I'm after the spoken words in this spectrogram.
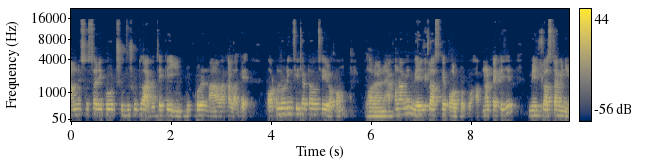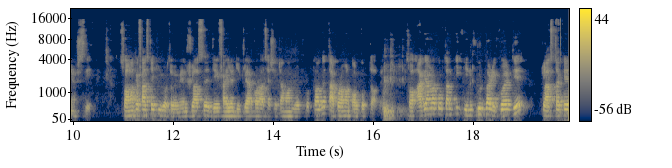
আননেসেসারি কোড শুধু শুধু আগে থেকে ইনক্লুড করে না রাখা লাগে অটো লোডিং ফিচারটা হচ্ছে এরকম। ধরেন, এখন আমি মেল ক্লাসকে কল করব। আপনার প্যাকেজের মেল ক্লাসটা আমি নিয়ে আসছি। সো আমাকে ফার্স্টে কি করতে হবে? মেল ক্লাসে যে ফাইলে ডিক্লেয়ার করা আছে, সেটা আমার লোড করতে হবে, তারপর আমার কল করতে হবে। সো আগে আমরা করতাম কি ইনক্লুড বা রিকোয়ার দিয়ে ক্লাসটাকে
